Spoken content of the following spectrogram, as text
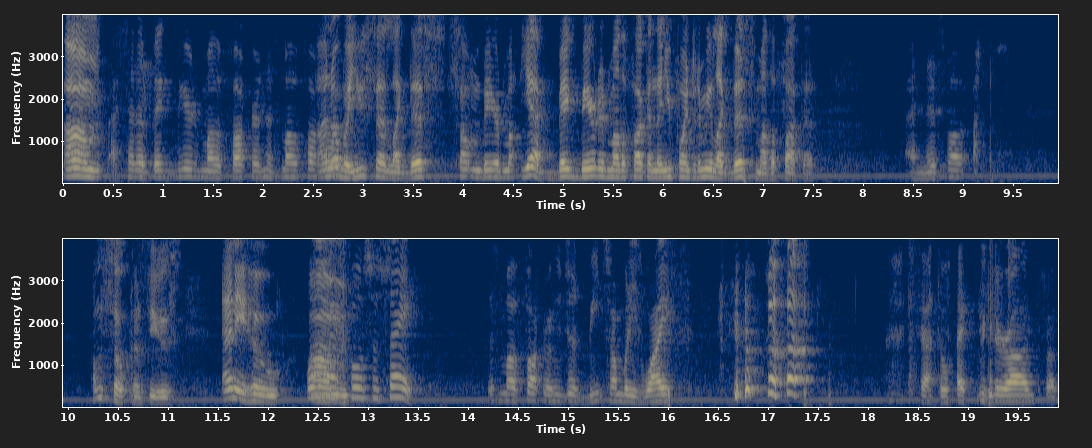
Um, I said a big bearded motherfucker and this motherfucker. I know, but you said like this, something beard. Mo- yeah, big bearded motherfucker, and then you pointed to me like this motherfucker. And this mother. I'm so confused. Anywho, What am I um, supposed to say? This motherfucker who just beat somebody's wife. got the white beater on. So,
